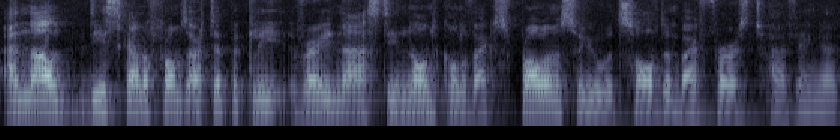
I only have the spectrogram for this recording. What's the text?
And now these kind of problems are typically very nasty non-convex problems. So you would solve them by first having a,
